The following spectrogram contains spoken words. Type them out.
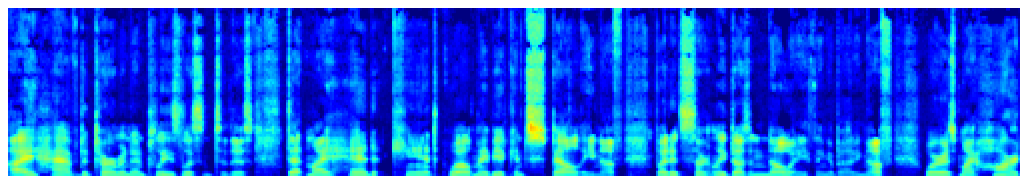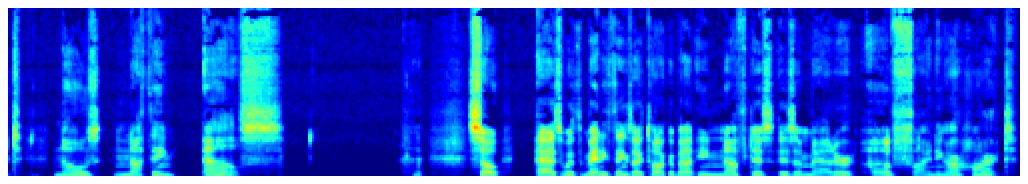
I have determined, and please listen to this, that my head can't, well, maybe it can spell enough, but it certainly doesn't know anything about enough, whereas my heart knows nothing else. so as with many things I talk about, enoughness is a matter of finding our heart.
